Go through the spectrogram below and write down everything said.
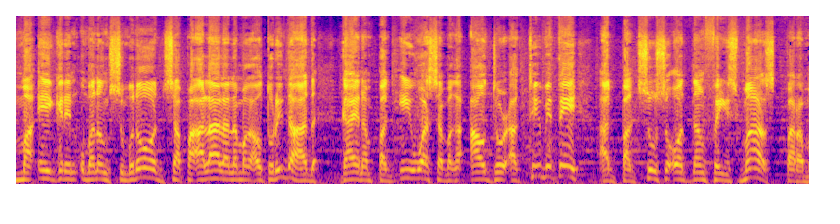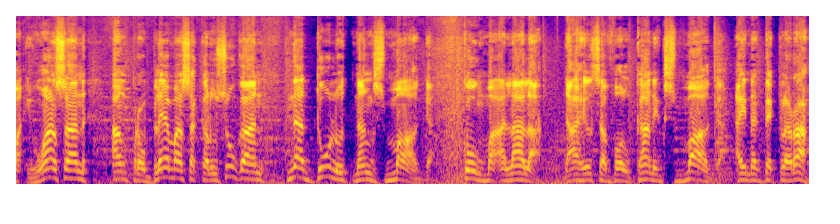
Maigi rin umanong sumunod sa paalala ng mga otoridad gaya ng pag-iwas sa mga outdoor activity at pagsusuot ng face mask para maiwasan ang problema sa kalusugan na dulot ng smog. Kung maalala, dahil sa volcanic smog ay nagdeklara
